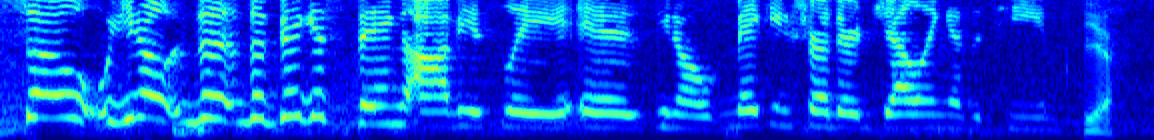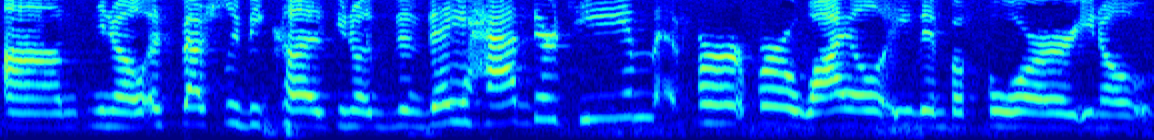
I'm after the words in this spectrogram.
So you know the the biggest thing obviously is you know making sure they're gelling as a team. Yeah. Um, you know, especially because you know they had their team for for a while even before you know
